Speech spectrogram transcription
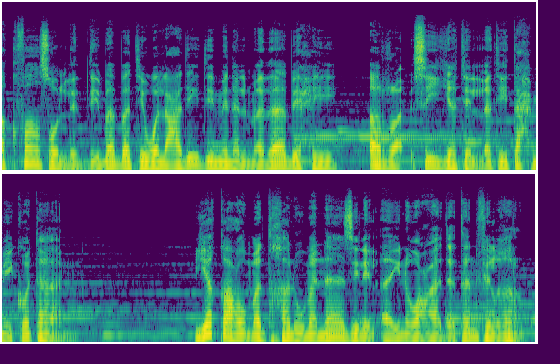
أقفاص للدببه والعديد من المذابح الرأسية التي تحمي كوتان. يقع مدخل منازل الاينو عادة في الغرب.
